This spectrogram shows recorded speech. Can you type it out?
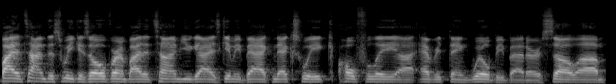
by the time this week is over, and by the time you guys get me back next week, hopefully uh, everything will be better. So, um,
